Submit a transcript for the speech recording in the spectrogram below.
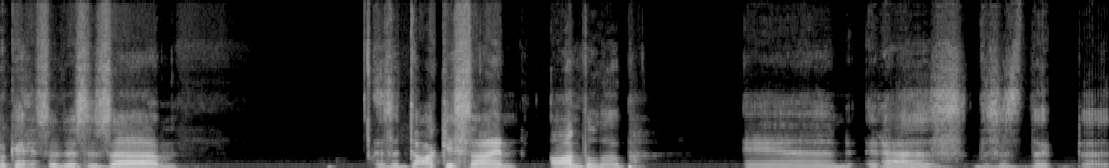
okay, so this is um is a DocuSign envelope and it has this is the, the,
